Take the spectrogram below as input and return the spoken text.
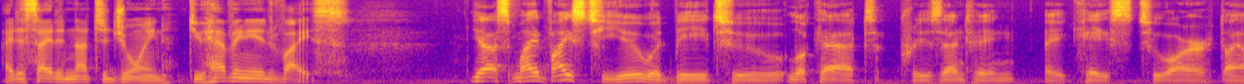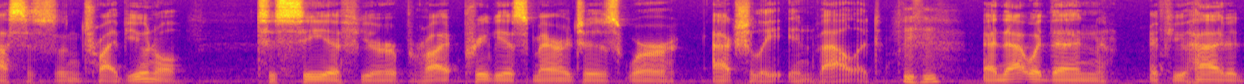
I decided not to join. Do you have any advice? Yes, my advice to you would be to look at presenting a case to our diocesan tribunal to see if your pri- previous marriages were actually invalid. Mm-hmm. And that would then, if you had a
